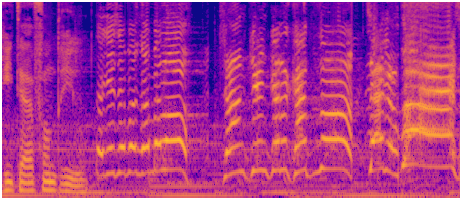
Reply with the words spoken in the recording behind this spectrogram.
Rita van Driel. Ik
